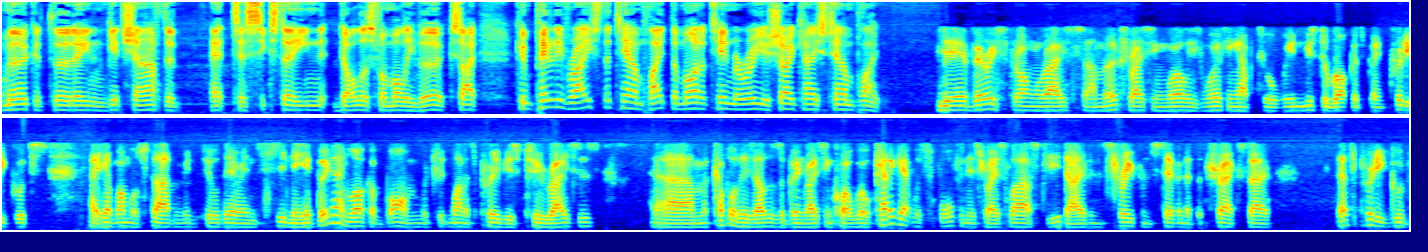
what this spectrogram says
Merc at thirteen, and Get Shafted at uh, sixteen dollars for Molly Burke. So competitive race. The Town Plate. The Mitre Ten Moruya Showcase Town Plate. Yeah, very strong race. Uh, Merck's racing well. He's working up to a win. Mr. Rocket's been pretty good. He had one more start in midfield there in Sydney. It beat home like a bomb, which had won its previous two races. Um, a couple of these others have been racing quite well. Kattegat was fourth in this race last year, Dave, and three from seven at the track. So that's pretty good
